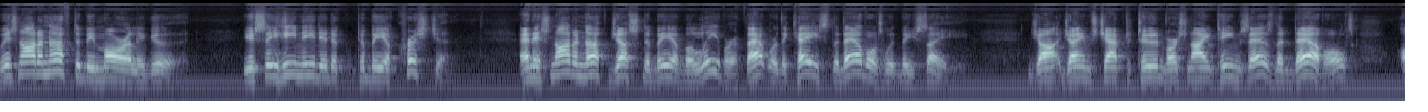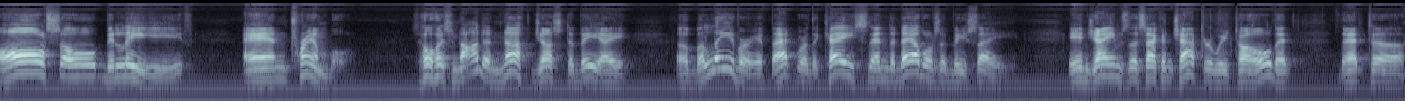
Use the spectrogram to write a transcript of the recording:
It's not enough to be morally good. You see, he needed to be a Christian. And it's not enough just to be a believer. If that were the case, the devils would be saved. James chapter 2 and verse 19 says, The devils also believe and tremble. So it's not enough just to be a, a believer. If that were the case, then the devils would be saved. In James, the second chapter, we told that, that, uh,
